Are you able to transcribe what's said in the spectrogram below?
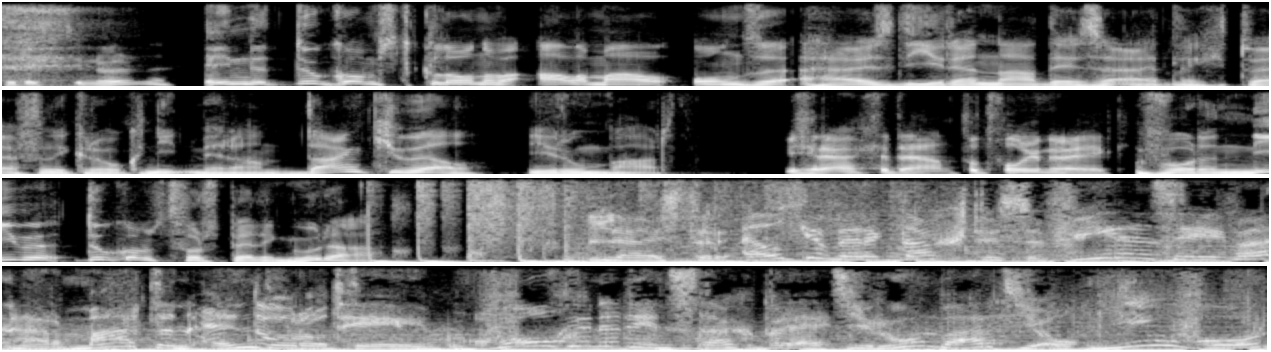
direct in orde. In de toekomst klonen we allemaal onze huisdieren. Na deze uitleg twijfel ik er ook niet meer aan. Dankjewel, Jeroen Baart. Graag gedaan. Tot volgende week. Voor een nieuwe toekomstvoorspelling. Hoera. Luister elke werkdag tussen 4 en 7 naar Maarten en Dorothee. Volgende dinsdag bereidt Jeroen Baart je opnieuw voor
